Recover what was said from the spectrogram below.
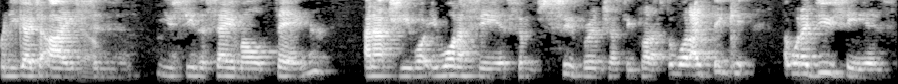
when you go to ICE Yeah. and you see the same old thing, and actually, what you want to see is some super interesting products. But what I think, what I do see is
